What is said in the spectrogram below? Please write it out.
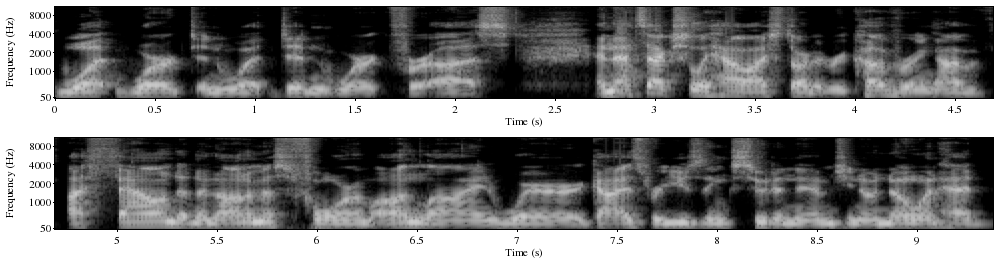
what worked and what didn't work for us. And that's actually how i started recovering uncovering. I've I found an anonymous forum online where guys were using pseudonyms. You know, no one had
